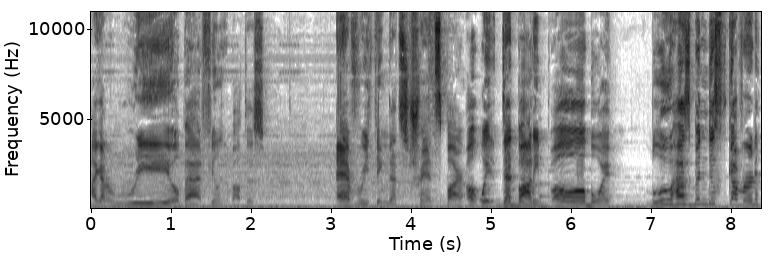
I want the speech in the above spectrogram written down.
I got a real bad feeling about this. Everything that's transpired. Oh wait, dead body. Oh boy, blue has been discovered.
